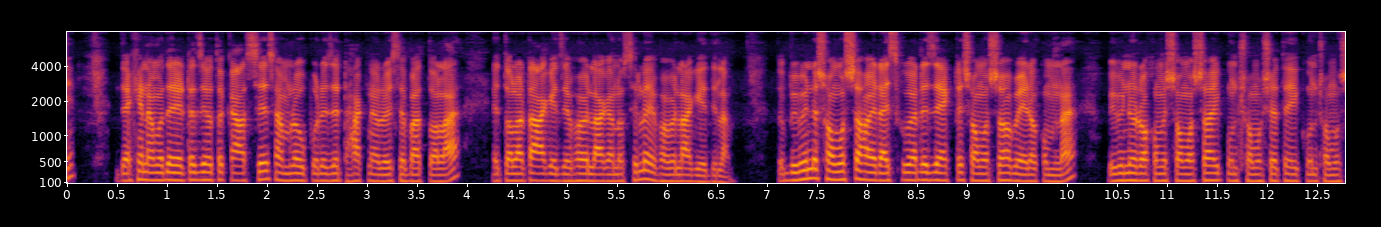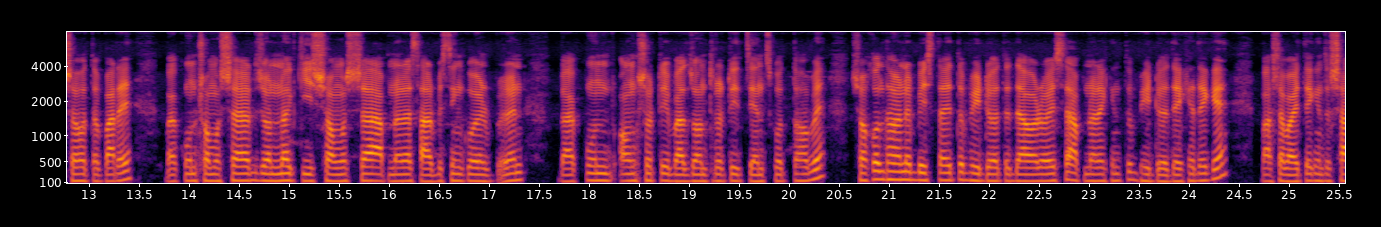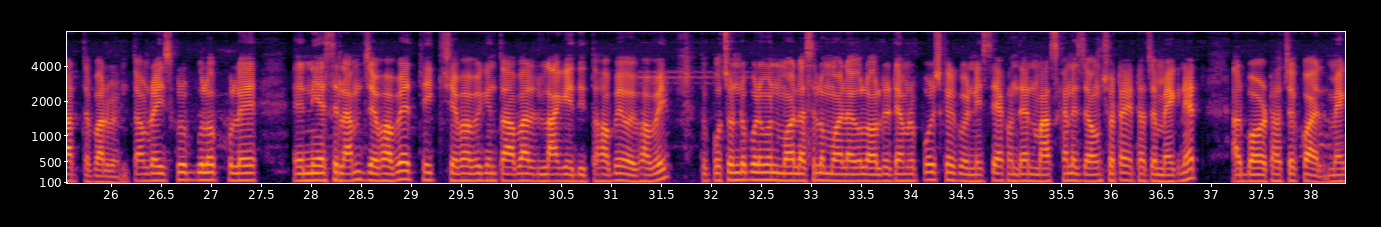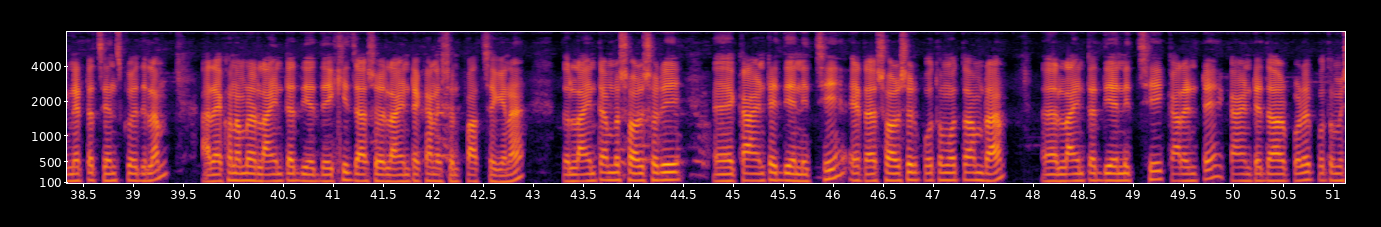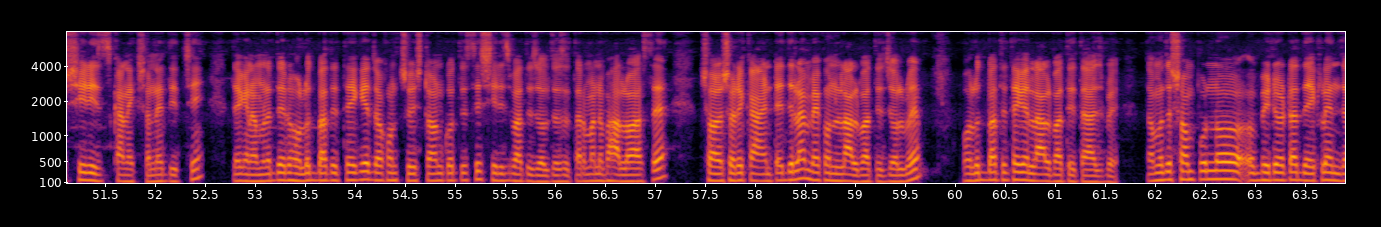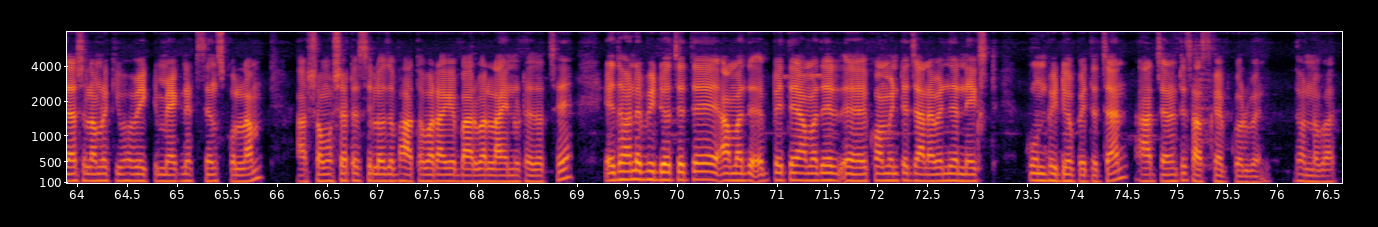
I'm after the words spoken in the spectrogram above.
দেখেন আমাদের এটা যেহেতু কাজ শেষ, আমরা উপরে যে ঢাকনা রয়েছে বা তলা, এই তলাটা আগে যেভাবে লাগানো ছিল এভাবে লাগিয়ে দিলাম। তো বিভিন্ন সমস্যা হয় রাইস কুকারে যে একটা সমস্যা হবে এরকম না। বিভিন্ন রকমের সমস্যা হয়, কোন সমস্যা থেকে কোন সমস্যা হতে পারে বা কোন সমস্যার জন্য কি সমস্যা আপনারা সার্ভিসিং করবেন বা কোন অংশটি বা যন্ত্রটি চেঞ্জ করতে হবে, সকল ধরনের বিস্তারিত ভিডিওতে দেওয়া রয়েছে, আপনারা কিন্তু ভিডিও দেখে দেখে বাসা বাড়িতে কিন্তু সারতে পারবেন। তো আমরা স্ক্রুপগুলো খুলে নিয়েছিলাম, যেভাবে, ঠিক সেভাবে কিন্তু আবার লাগিয়ে দিতে হবে ওইভাবেই। তো প্রচণ্ড পরিমাণ ময়লা ছিল, ময়লাগুলো অলরেডি আমরা পরিষ্কার করে নিয়েছি। এখন দেখেন মাঝখানে যে অংশটা, এটা হচ্ছে ম্যাগনেট আর বড়টা হচ্ছে কয়েল ম্যাগনেটটা চেঞ্জ করে দিলাম। আর এখন আমরা লাইনটা দিয়ে দেখি যে আসলে লাইনটা কানেকশন পাচ্ছে কিনা। তো লাইনটা আমরা সরাসরি কারেন্টে দিয়ে নিচ্ছি। এটা সরাসরি প্রথমত আমরা লাইনটা দিয়ে নিচ্ছি কারেন্টে কারেন্টে দেওয়ার পরে প্রথমে সিরিজ কানেকশনে দিচ্ছি। দেখেন আমাদের হলুদ বাতি থেকে যখন সুইচটা অন করতেছি, সিরিজ বাতি জ্বলতেছে। তার মানে ভালো আছে। সরাসরি কারেন্টে দিলাম, এখন লাল বাতি জ্বলবে। হলুদ বাতি থেকে লাল বাতিতে আসবে। আমাদের সম্পূর্ণ ভিডিওটা দেখলেন যে আসলে আমরা কীভাবে একটি ম্যাগনেট চেঞ্জ করলাম। আর সমস্যাটা ছিল যে ভাত হবার আগে বারবার লাইন উঠে যাচ্ছে। এ ধরনের ভিডিও চেতে আমাদের, পেতে আমাদের কমেন্টে জানাবেন যে নেক্সট কোন ভিডিও পেতে চান। আর চ্যানেলটি সাবস্ক্রাইব করবেন। ধন্যবাদ।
